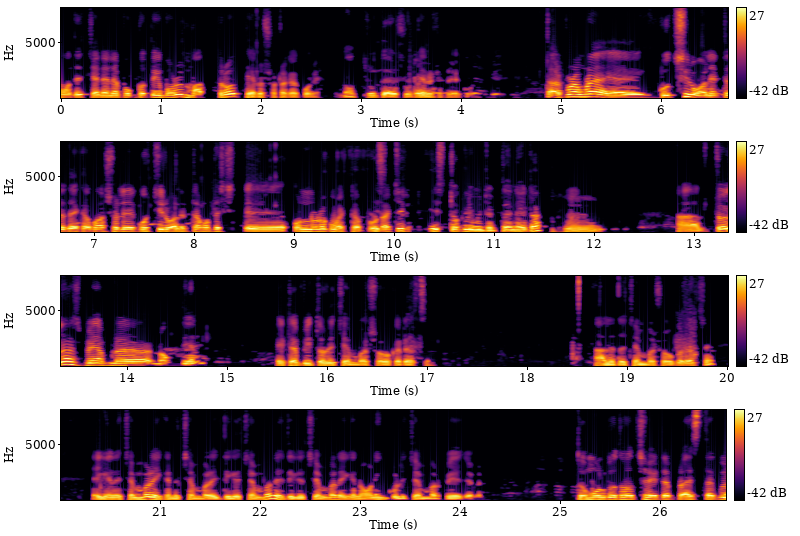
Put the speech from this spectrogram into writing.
আমাদের চ্যানেলের পক্ষ থেকে পড়বে মাত্র তেরোশো টাকা করে। মাত্র তেরোশো তেরোশো টাকা করে। তারপর আমরা গুচ্ছির ওয়ালেটটা দেখাবো। আসলে গুচ্ছির ওয়ালেটটা আমাদের অন্যরকম একটা প্রোডাক্ট স্টক লিমিটেড তাই না এটা? হুম আর চলে আসবে আপনার নক দেন এটা ভিতরে চেম্বার সহকারে আছে। আলাদা চেম্বার সহকারে আছে। এখানে চেম্বার এখানে চেম্বার এদিকে চেম্বার এদিকে চেম্বার এখানে অনেকগুলি চেম্বার পেয়ে যাবেন। তো মূল কথা হচ্ছে এটা প্রাইস থাকবে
